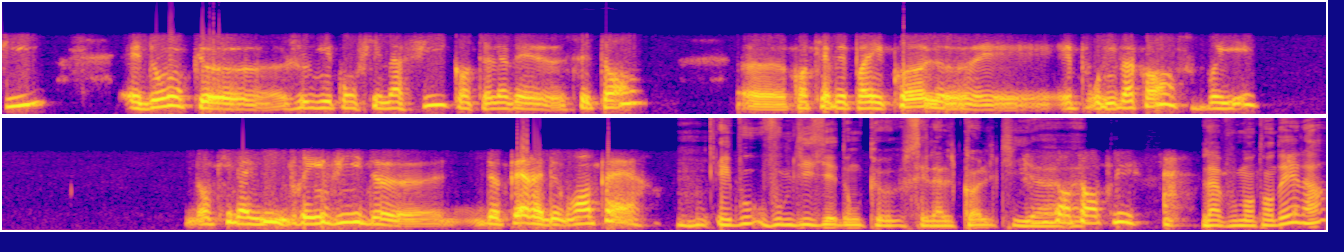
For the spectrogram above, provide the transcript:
fille. Et donc, euh, je lui ai confié ma fille quand elle avait euh, 7 ans, euh, quand il n'y avait pas école et, pour les vacances, vous voyez. Donc, il a eu une vraie vie de père et de grand-père. Et vous, vous me disiez donc que c'est l'alcool qui. Je euh, vous entends plus. Là, vous m'entendez là?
